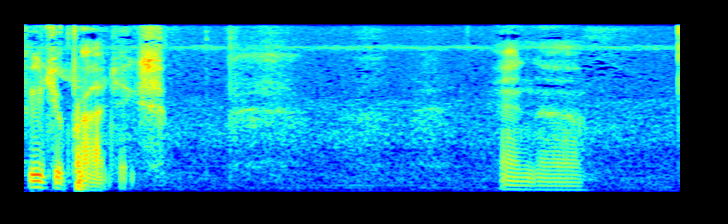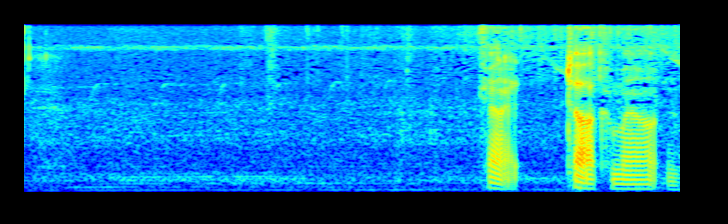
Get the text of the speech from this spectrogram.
future projects, and uh, kind of talk them out and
